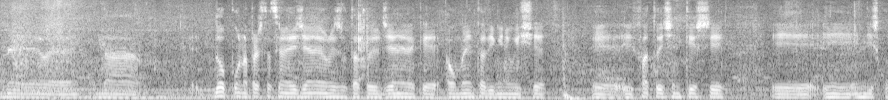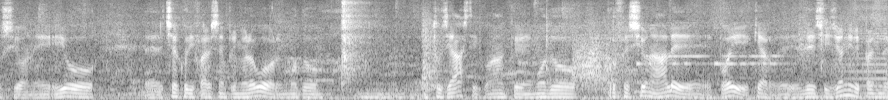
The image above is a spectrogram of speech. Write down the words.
non è eh, una, dopo una prestazione del genere, un risultato del genere che aumenta o diminuisce eh, il fatto di sentirsi eh, in discussione. Io eh, cerco di fare sempre il mio lavoro in modo mm, entusiastico, anche in modo professionale e poi chiaro le decisioni le, prende,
